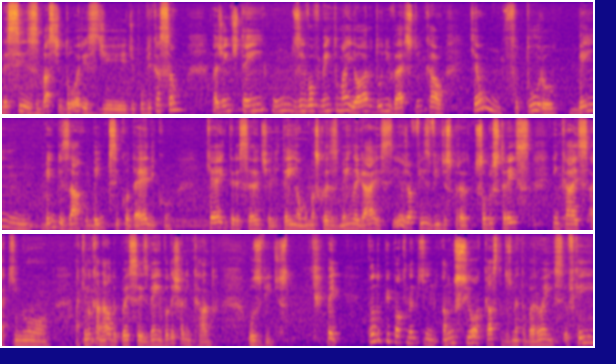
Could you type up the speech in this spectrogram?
nesses bastidores de, de publicação, a gente tem um desenvolvimento maior do universo do Incal, que é um futuro bem, bem bizarro, bem psicodélico, que é interessante, ele tem algumas coisas bem legais, e eu já fiz vídeos pra, sobre os três Incais aqui no, aqui no canal, depois vocês veem, eu vou deixar linkado os vídeos. Bem, quando o Pipoque Nankin anunciou a casta dos metabarões, eu fiquei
